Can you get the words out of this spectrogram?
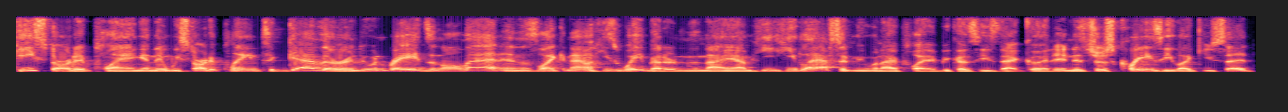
he started playing and then we started playing together and doing raids and all that. And it's like now he's way better than I am. He he laughs at me when I play because he's that good. And it's just crazy, like you said,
